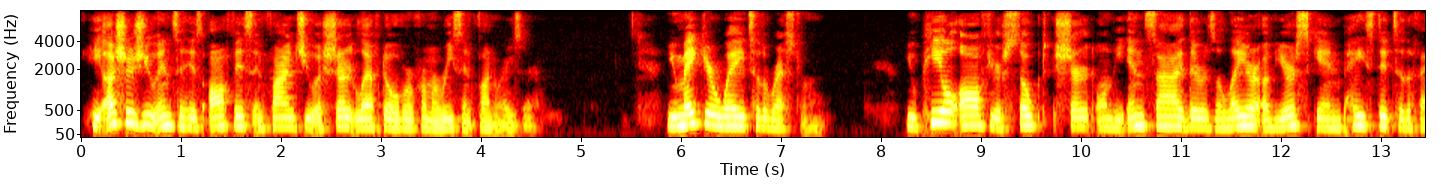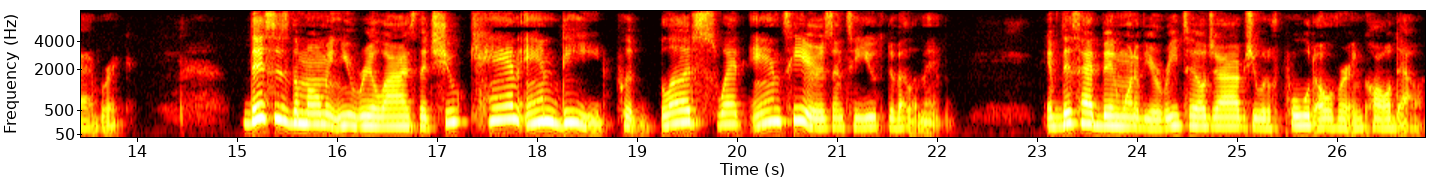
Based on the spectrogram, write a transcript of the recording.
He ushers you into his office and finds you a shirt left over from a recent fundraiser. You make your way to the restroom. You peel off your soaked shirt. On the inside, there is a layer of your skin pasted to the fabric. This is the moment you realize that you can indeed put blood, sweat, and tears into youth development. If this had been one of your retail jobs, you would have pulled over and called out.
